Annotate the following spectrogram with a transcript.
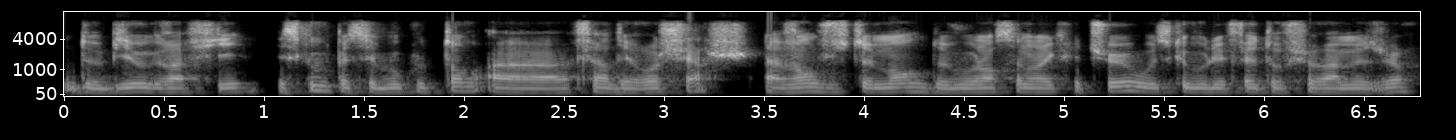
de biographies, est-ce que vous passez beaucoup de temps à faire des recherches avant justement de vous lancer dans l'écriture ou est-ce que vous les faites au fur et à mesure?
